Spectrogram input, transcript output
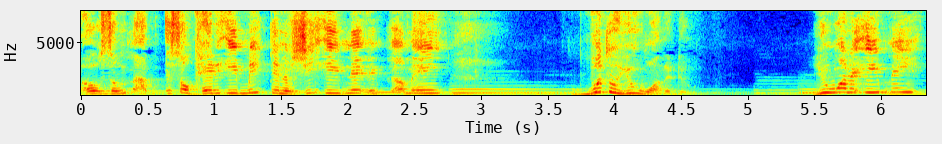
oh, so not, it's okay to eat meat then if she eating it. I mean, what do you want to do? You want to eat meat?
